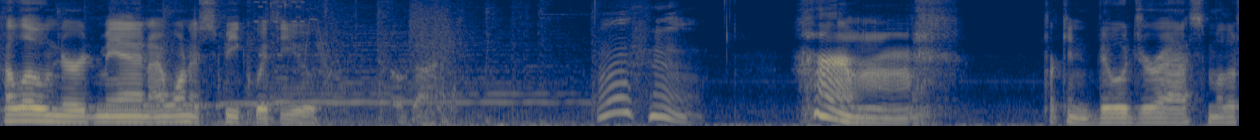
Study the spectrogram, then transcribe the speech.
Hello, nerd man. I want to speak with you. Oh god. Mm-hmm. Hmm. Fucking villager ass mother.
